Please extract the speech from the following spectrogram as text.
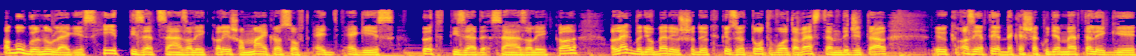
a Google 0,7%-kal és a Microsoft 1,5%-kal. A legnagyobb erősödők között ott volt a Western Digital, ők azért érdekesek, ugye, mert eléggé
